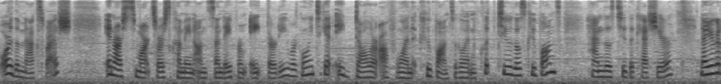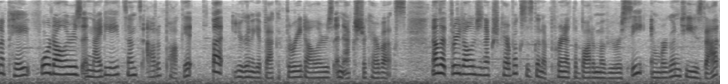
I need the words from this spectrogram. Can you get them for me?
or the Max Fresh. In our Smart Source coming on Sunday from 8:30, we're going to get a dollar off one coupon. So go ahead and clip two of those coupons, hand those to the cashier. Now you're going to pay $4.98 out of pocket but you're going to get back $3 in extra care bucks. Now that $3 in extra care bucks is going to print at the bottom of your receipt and we're going to use that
